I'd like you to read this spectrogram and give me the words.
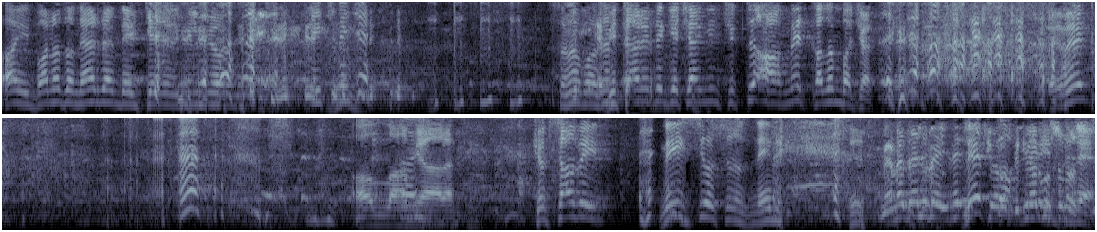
Ay bana da nereden denk gelir bilmiyorum. Seçmece. Sana bazen Bir tane de geçen gün çıktı Ahmet Kalınbacak. evet. Allah'ım yarabbim. Köksal Bey ne istiyorsunuz? Ne? Mehmet Ali Bey ne istiyorum Laptop biliyor musunuz? size.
